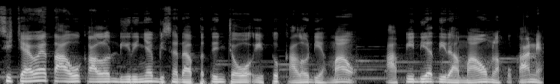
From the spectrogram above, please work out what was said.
Si cewek tahu kalau dirinya bisa dapetin cowok itu kalau dia mau, tapi dia tidak mau melakukannya.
